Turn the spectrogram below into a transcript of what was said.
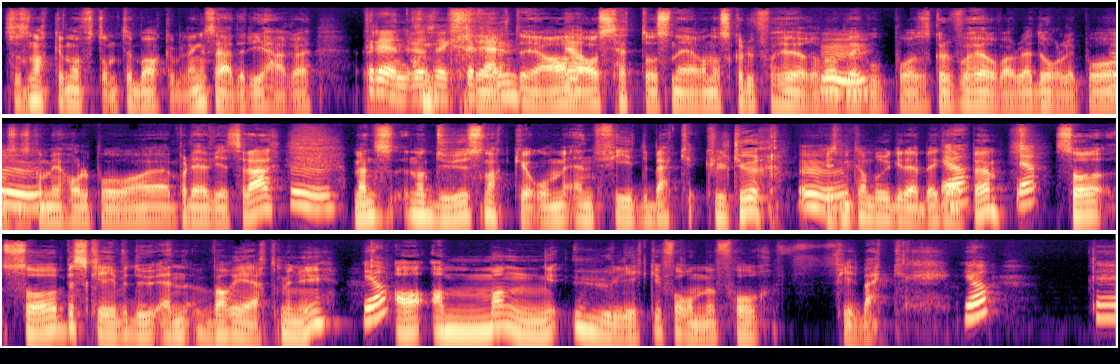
så snakker en ofte om tilbakemeldinger, så er det de her 365. Konkret, ja, la oss sette oss ned, og nå skal du få høre hva du er mm. god på, og så skal du få høre hva du er dårlig på, og så skal mm. vi holde på eh, på det viset der. Mm. Mens når du snakker om en feedback-kultur, mm. hvis vi kan bruke det begrepet, ja. Ja. Så, så, beskriver du en variert meny ja. av, av, mange ulike former for feedback. Ja, det,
